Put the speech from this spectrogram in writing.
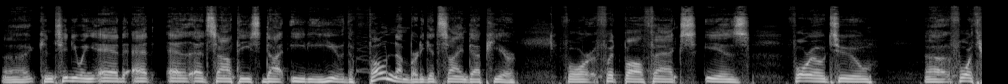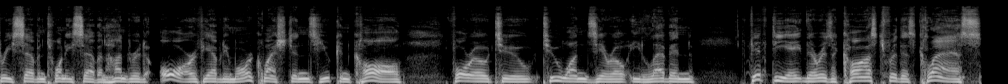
uh, continuing ed at, at, at southeast.edu. The phone number to get signed up here for Football Facts is 402 437 2700. Or if you have any more questions, you can call 402 210 1158. There is a cost for this class.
